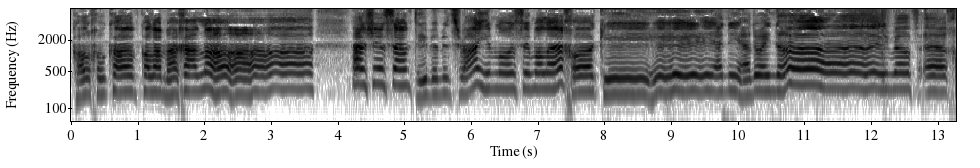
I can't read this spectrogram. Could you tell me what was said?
כל חוקיו, כל המחלה. אשר שמתי במצרים לא עושים עליך, כי אני אדוני רופאך.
